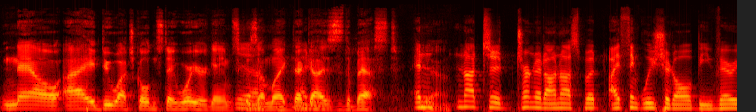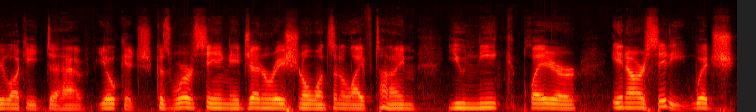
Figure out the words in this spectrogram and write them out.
now, I do watch Golden State Warrior games because Yeah. I'm like that I do. guy's the best. And Yeah. not to turn it on us, but I think we should all be very lucky to have Jokic because we're seeing a generational, once in a lifetime, unique player in our city, which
